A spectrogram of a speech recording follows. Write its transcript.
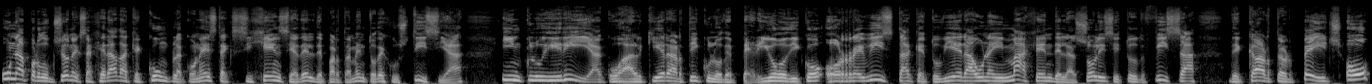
una producción exagerada que cumpla con esta exigencia del Departamento de Justicia incluiría cualquier artículo de periódico o revista que tuviera una imagen de la solicitud FISA de Carter Page o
